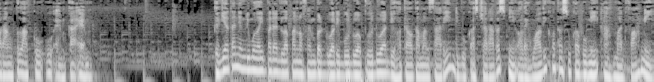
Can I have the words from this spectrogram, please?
orang pelaku UMKM. Kegiatan yang dimulai pada 8 November 2022 di Hotel Taman Sari dibuka secara resmi oleh Wali Kota Sukabumi Ahmad Fahmi.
